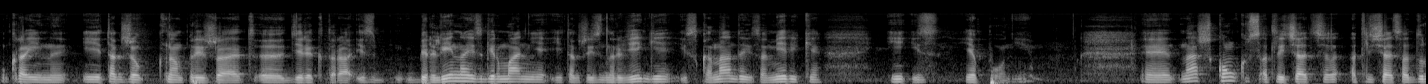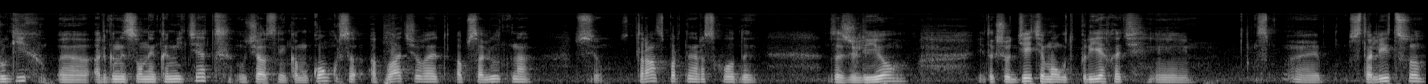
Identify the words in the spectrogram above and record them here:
Украины. И также к нам приезжают э, директора из Берлина, из Германии, и также из Норвегии, из Канады, из Америки и из Японии. Э, Наш конкурс отличается, отличается от других. Э, Организационный комитет участникам конкурса оплачивает абсолютно все. Транспортные расходы, за жилье. И так что дети могут приехать э, э, в столицу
